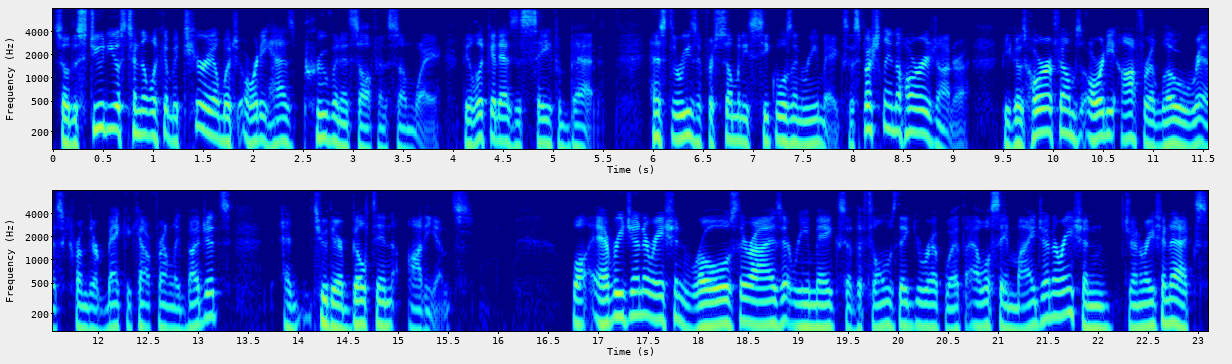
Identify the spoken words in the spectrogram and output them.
So the studios tend to look at material which already has proven itself in some way. They look at it as a safe bet. Hence the reason for so many sequels and remakes, especially in the horror genre, because horror films already offer a low risk from their bank account friendly budgets and to their built in audience. While every generation rolls their eyes at remakes of the films they grew up with, I will say my generation, Generation X,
